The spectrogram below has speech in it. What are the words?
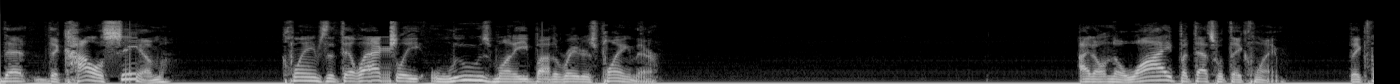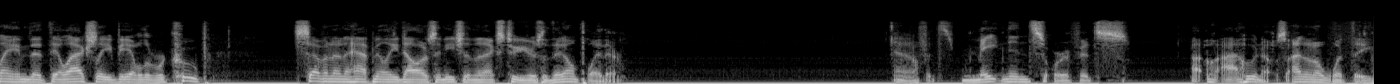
that the Coliseum claims that they'll actually lose money by the Raiders playing there. I don't know why, but that's what they claim. They claim that they'll actually be able to recoup seven and a half million dollars in each of the next two years if they don't play there. I don't know if it's maintenance or if it's uh, who knows. I don't know what the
